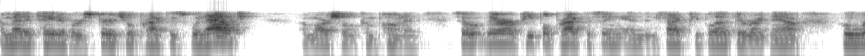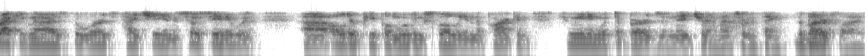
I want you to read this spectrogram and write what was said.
a meditative or spiritual practice without a martial component. So there are people practicing, and in fact, people out there right now who recognize the words Tai Chi and associate it with uh, older people moving slowly in the park and communing with the birds and nature and that sort of thing, the butterflies.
